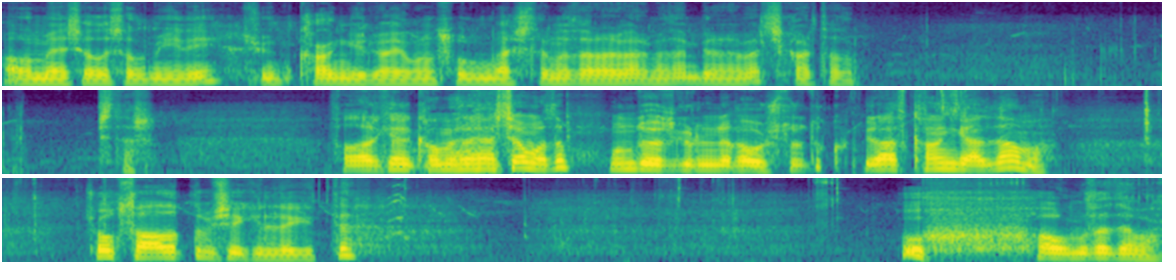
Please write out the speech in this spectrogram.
almaya çalışalım iğneyi. Çünkü kan geliyor hayvanın solungaçlarına zarar vermeden bir an evvel çıkartalım. Arkadaşlar salarken kamerayı açamadım. Bunu da özgürlüğüne kavuşturduk. Biraz kan geldi ama çok sağlıklı bir şekilde gitti. Uh, avımıza devam.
